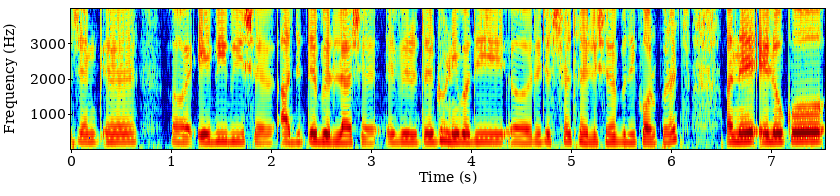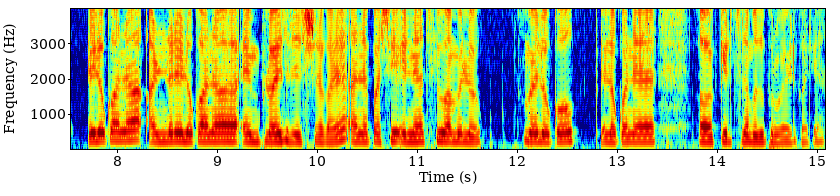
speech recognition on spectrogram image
જેમ કે એબીબી છે આદિત્ય બિરલા છે એવી રીતે ઘણી બધી રજિસ્ટર થયેલી છે બધી કોર્પોરેટ્સ અને એ લોકો એ લોકોના અંડર એ લોકોના એમ્પ્લોઈઝ રજિસ્ટર કરે અને પછી એના થ્રુ અમે લોકો અમે લોકો એ લોકોને કિટ્સને બધું પ્રોવાઈડ કરીએ.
